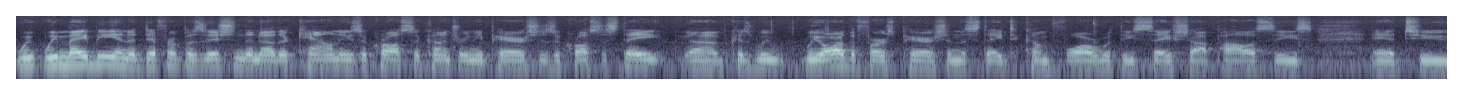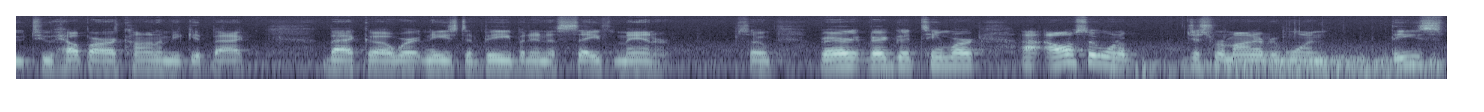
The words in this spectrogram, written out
we, we may be in a different position than other counties across the country, any parishes across the state, uh, because we, we are the first parish in the state to come forward with these safe shop policies and to, to help our economy get back back uh, where it needs to be, but in a safe manner. So very very good teamwork. I I also want to just remind everyone these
